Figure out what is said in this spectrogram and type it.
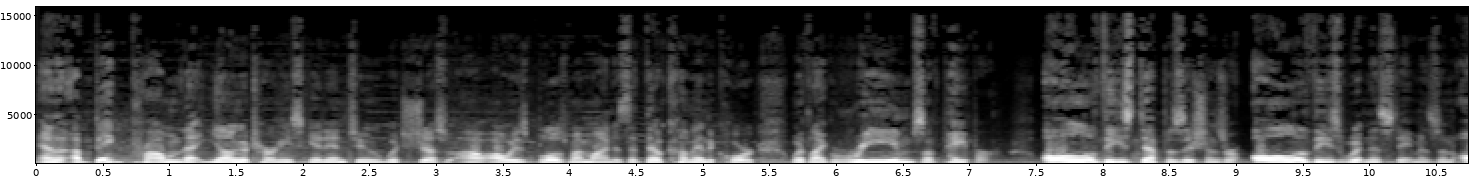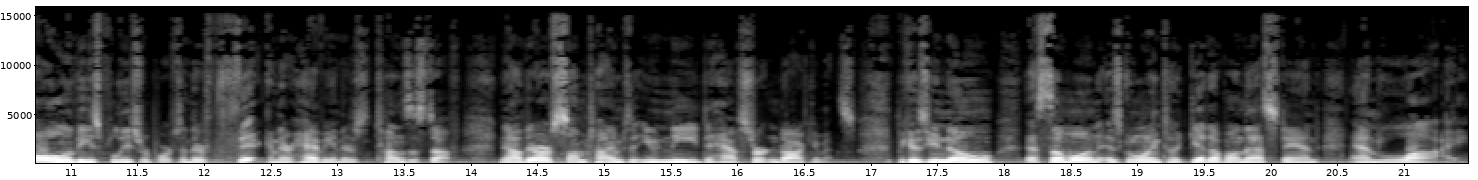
And a big problem that young attorneys get into, which just always blows my mind, is that they'll come into court with like reams of paper all of these depositions or all of these witness statements and all of these police reports and they're thick and they're heavy and there's tons of stuff. Now there are some times that you need to have certain documents because you know that someone is going to get up on that stand and lie.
